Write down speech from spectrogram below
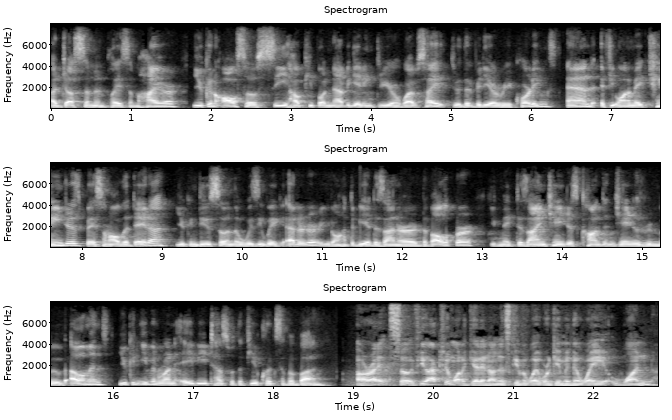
adjust them and place them higher. You can also see how people are navigating through your website through the video recordings. And if you want to make changes based on all the data, you can do so in the WYSIWYG editor. You don't have to be a designer or developer. You can make design changes, content changes, remove elements. You can even run A B tests with a few clicks of a button. All right. So if you actually want to get in on this giveaway, we're giving away one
